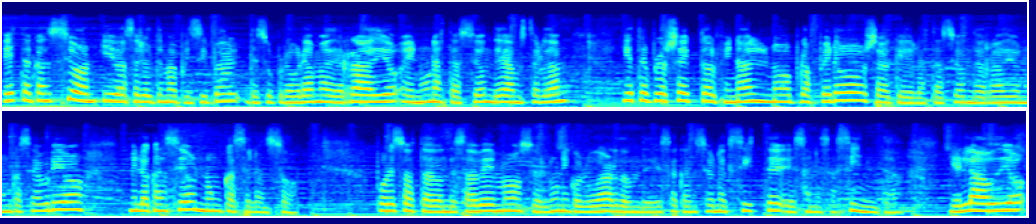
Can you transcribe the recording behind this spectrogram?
Esta canción iba a ser el tema principal de su programa de radio en una estación de Ámsterdam y este proyecto al final no prosperó ya que la estación de radio nunca se abrió y la canción nunca se lanzó. Por eso hasta donde sabemos el único lugar donde esa canción existe es en esa cinta y el audio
